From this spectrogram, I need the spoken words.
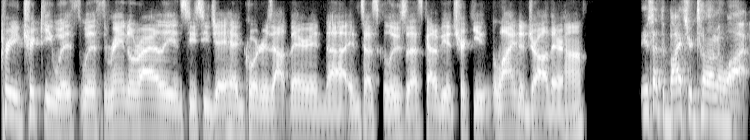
pretty tricky with with Randall Reilly and CCJ headquarters out there in uh, in Tuscaloosa. That's got to be a tricky line to draw there, huh? You just have to bite your tongue a lot.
